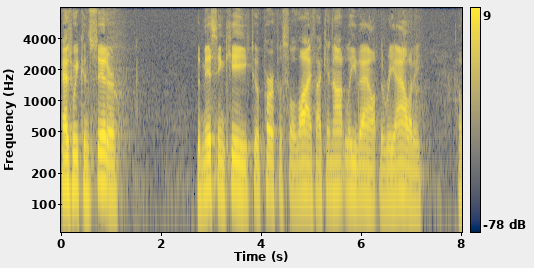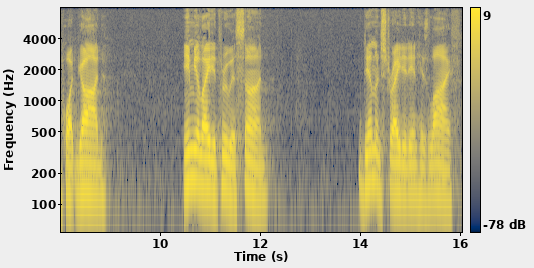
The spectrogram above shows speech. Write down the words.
As we consider the missing key to a purposeful life, I cannot leave out the reality of what God emulated through His Son, demonstrated in His life,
